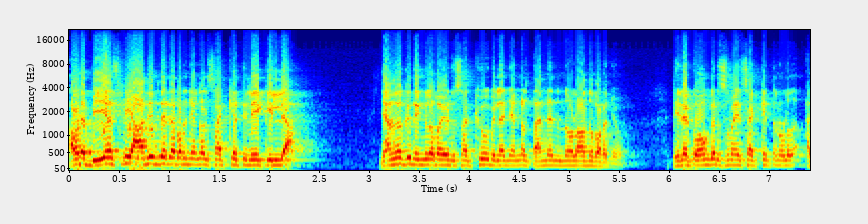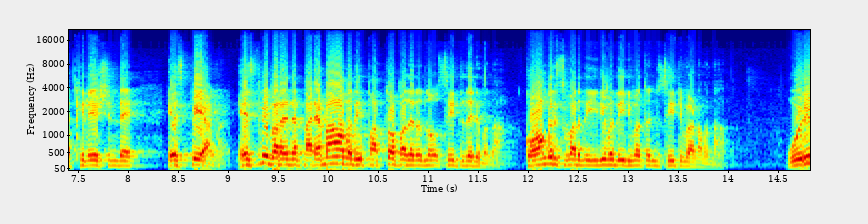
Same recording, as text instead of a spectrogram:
അവിടെ ബി എസ് പി ആദ്യം തന്നെ പറഞ്ഞു ഞങ്ങൾ സഖ്യത്തിലേക്കില്ല. ഞങ്ങൾക്ക് നിങ്ങളുമായി ഒരു സഖ്യവുമില്ല ഞങ്ങൾ തന്നെ നിന്നോളാന്ന് പറഞ്ഞു. പിന്നെ കോൺഗ്രസുമായി സഖ്യത്തിനുള്ളത് അഖിലേഷിന്റെ എസ് പി ആണ്. എസ് പി പറയുന്നത് പരമാവധി പത്തോ പതിനൊന്നോ സീറ്റ് തരുമെന്നാ. കോൺഗ്രസ് പറയുന്നത് ഇരുപത് ഇരുപത്തഞ്ച് സീറ്റ് വേണമെന്നാണ് ഒരു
